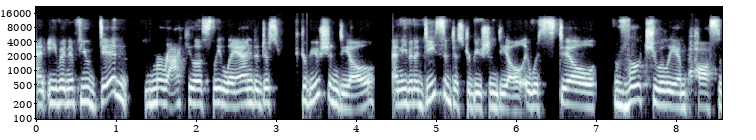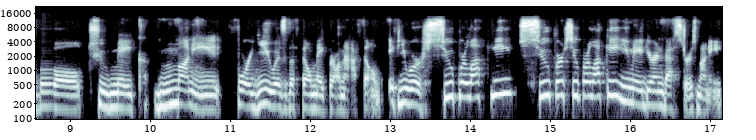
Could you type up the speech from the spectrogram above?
And even if you did miraculously land a distribution deal and even a decent distribution deal, it was still virtually impossible to make money for you as the filmmaker on that film. If you were super lucky, super, super lucky, you made your investors money.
